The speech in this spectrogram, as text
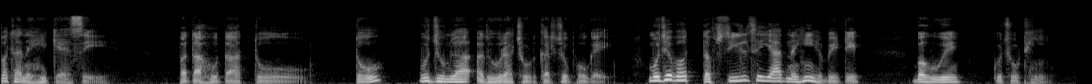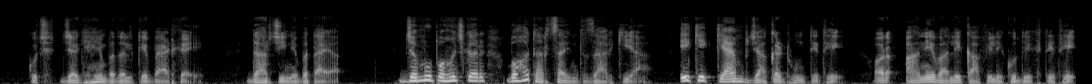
पता नहीं कैसे। पता होता तो तो वो जुमला अधूरा छोड़कर चुप हो गए। मुझे बहुत तफसील से याद नहीं है बेटे। बहुए कुछ उठी, कुछ जगहें बदल के बैठ गए दारजी ने बताया। जम्मू पहुंचकर बहुत अरसा इंतज़ार किया। एक एक कैंप जाकर ढूंढते थे और आने वाले काफिले को देखते थे।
